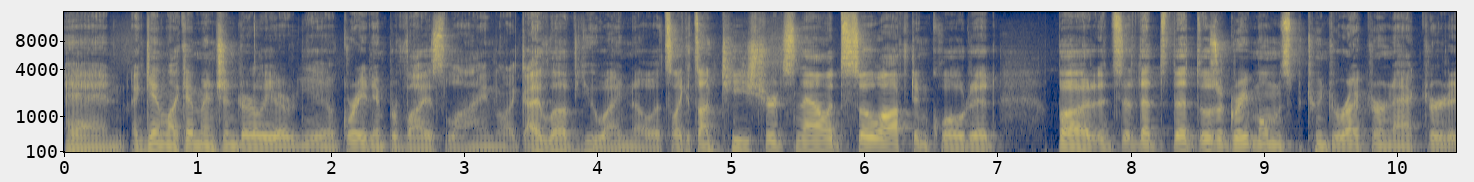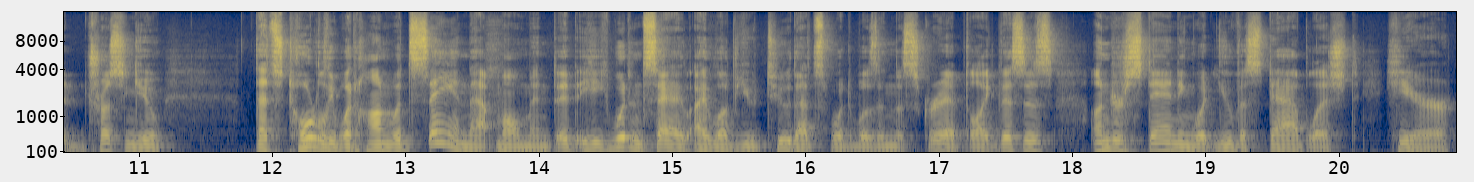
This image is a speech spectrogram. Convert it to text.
And again, like I mentioned earlier, you know, great improvised line like "I love you, I know." It's like it's on T-shirts now. It's so often quoted, but it's that that those are great moments between director and actor trusting you. That's totally what Han would say in that moment. It, he wouldn't say I, "I love you too." That's what was in the script. Like this is understanding what you've established here,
